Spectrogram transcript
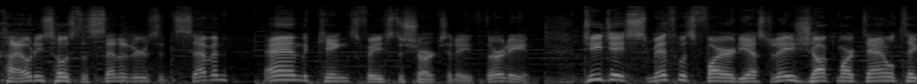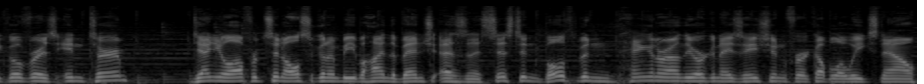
Coyotes host the Senators at 7. And the Kings face the Sharks at 8.30. DJ Smith was fired yesterday. Jacques Martin will take over as interim. Daniel Alfredsson also going to be behind the bench as an assistant. Both been hanging around the organization for a couple of weeks now.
